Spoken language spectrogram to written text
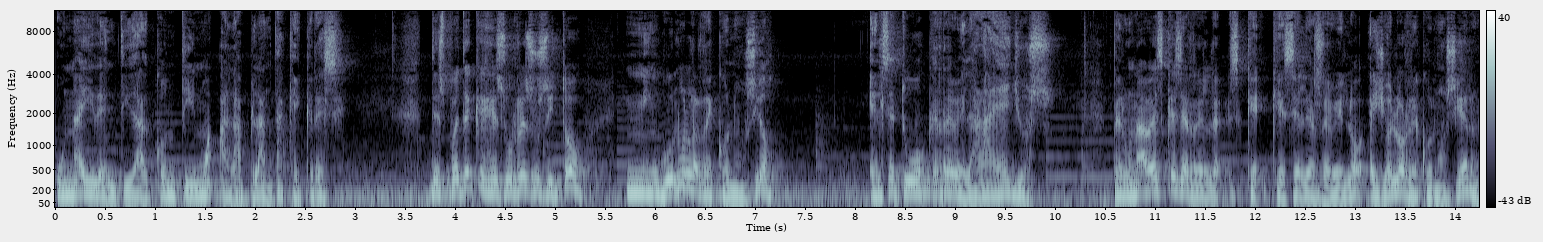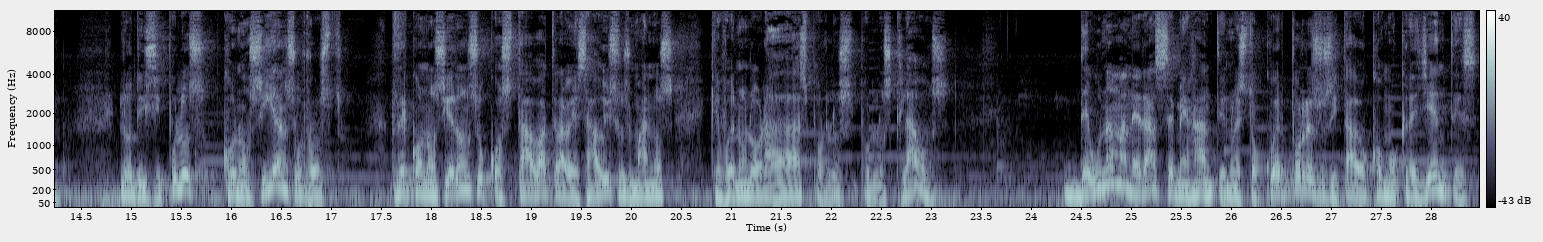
una identidad continua a la planta que crece. Después de que Jesús resucitó, ninguno lo reconoció. Él se tuvo que revelar a ellos. Pero una vez que se, que se les reveló, ellos lo reconocieron. Los discípulos conocían su rostro, reconocieron su costado atravesado y sus manos que fueron horadadas por los, por los clavos. De una manera semejante, nuestro cuerpo resucitado como creyentes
